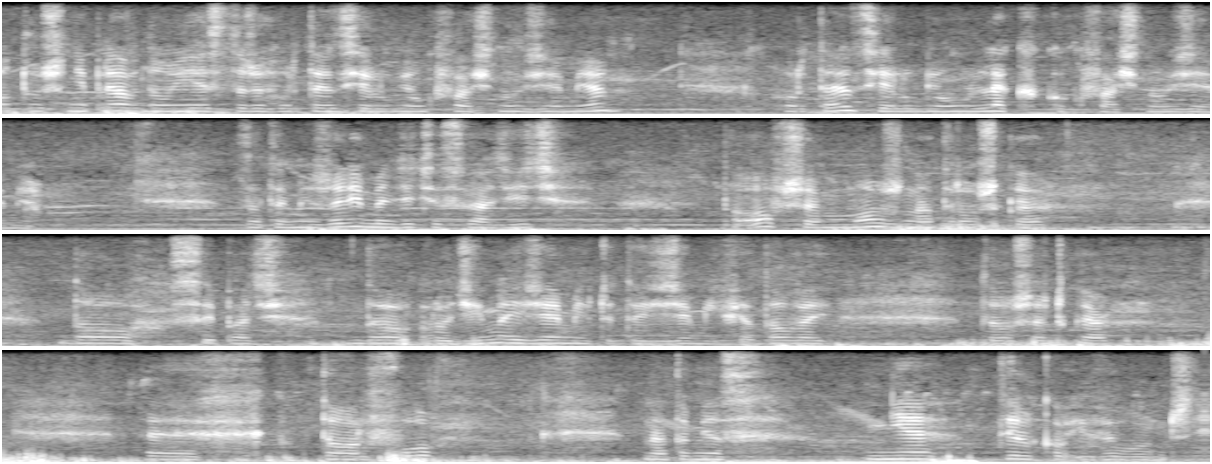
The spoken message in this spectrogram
Otóż nieprawdą jest, że hortensje lubią kwaśną ziemię. Hortensje lubią lekko kwaśną ziemię. Zatem jeżeli będziecie sadzić, to owszem, można troszkę dosypać do rodzimej ziemi, czy tej ziemi kwiatowej, troszeczkę e, torfu, natomiast nie tylko i wyłącznie.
